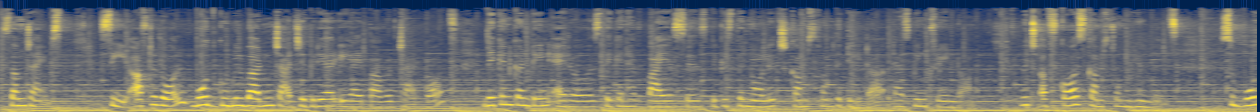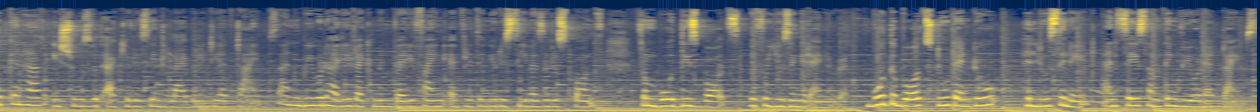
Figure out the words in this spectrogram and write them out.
sometimes. See, after all, both Google Bard and ChatGPT are AI powered chatbots. They can contain errors, they can have biases because the knowledge comes from the data it has been trained on, which of course comes from humans. So, both can have issues with accuracy and reliability at times, and we would highly recommend verifying everything you receive as a response from both these bots before using it anywhere. Both the bots do tend to hallucinate and say something weird at times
